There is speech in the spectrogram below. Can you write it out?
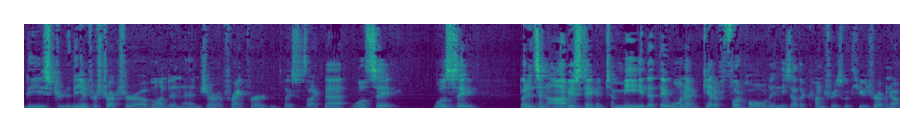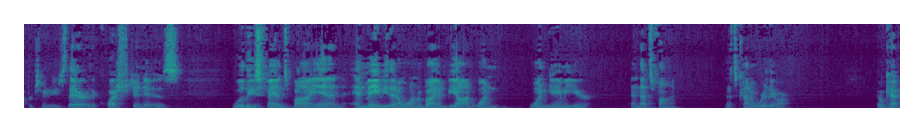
the the infrastructure of London and Frankfurt and places like that? We'll see. We'll see. But it's an obvious statement to me that they want to get a foothold in these other countries with huge revenue opportunities there. The question is, will these fans buy in? And maybe they don't want to buy in beyond one one game a year, and that's fine. That's kind of where they are. Okay.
